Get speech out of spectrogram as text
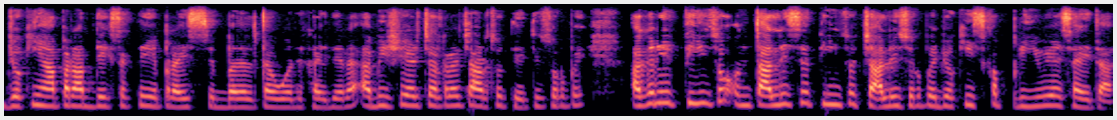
जो कि यहाँ पर आप देख सकते हैं ये प्राइस से बदलता हुआ दिखाई दे रहा है। अभी शेयर चल रहा है चार सौ तैतीस रुपए। अगर ये तीन सौ उनतालीस से तीन सौ चालीस रुपए, जो कि इसका प्रीवियस आई था,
